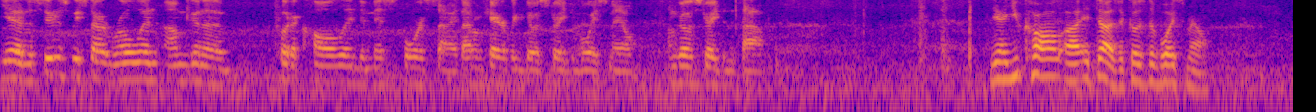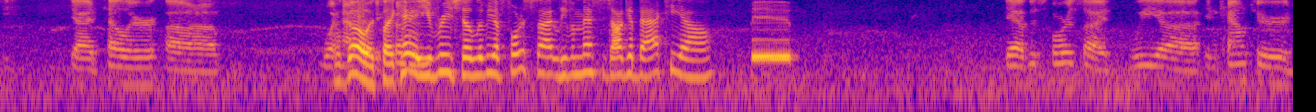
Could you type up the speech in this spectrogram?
Yeah, and as soon as we start rolling, I'm gonna put a call into Miss Forsyth. I don't care if it goes straight to voicemail. I'm going straight to the top. Yeah, you call. Uh, it does. It goes to voicemail. Yeah, I tell her. Uh, what We'll go. It's like, hey, you've reached Olivia Forsyth. Leave a message. I'll get back to y'all. Beep. Yeah, Miss Forsyth, we uh, encountered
